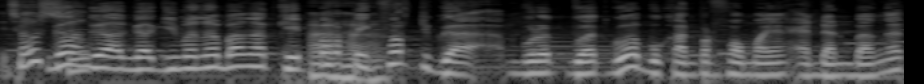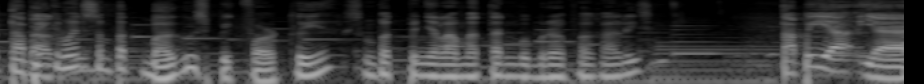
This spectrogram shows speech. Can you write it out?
So-so. Nggak, nggak, nggak gimana banget. Kiper Aha. Pickford juga buat buat gua bukan performa yang edan banget. Tapi Bagus. kemarin sempat bagus Pickford tuh ya, sempat penyelamatan beberapa kali sih. Tapi ya ya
